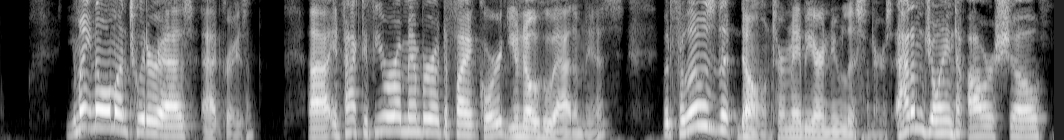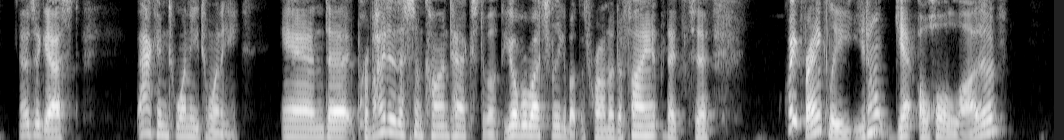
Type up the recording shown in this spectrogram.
You might know him on Twitter as at Grayson. Uh, in fact, if you're a member of Defiant Chord, you know who Adam is. But for those that don't, or maybe are new listeners, Adam joined our show as a guest back in 2020 and uh, provided us some context about the Overwatch League, about the Toronto Defiant that, uh, quite frankly, you don't get a whole lot of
